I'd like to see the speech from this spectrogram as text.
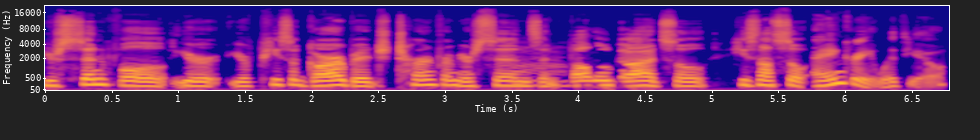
you're sinful you're you're piece of garbage turn from your sins mm. and follow god so he's not so angry with you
